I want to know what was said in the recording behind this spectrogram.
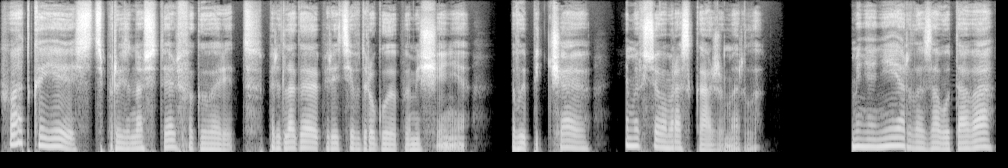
«Хватка есть», — произносит эльф и говорит. «Предлагаю перейти в другое помещение, выпить чаю, и мы все вам расскажем, Эрла». «Меня не Эрла зовут Ава».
